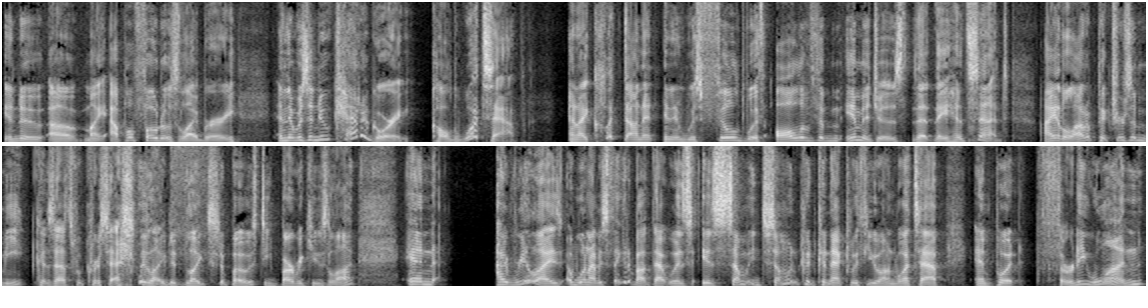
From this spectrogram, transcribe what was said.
into uh, my Apple Photos library, and there was a new category called WhatsApp. And I clicked on it, and it was filled with all of the images that they had sent. I had a lot of pictures of meat because that's what Chris Ashley liked, likes to post. He barbecues a lot, and I realized when I was thinking about that was is some someone could connect with you on WhatsApp and put 31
